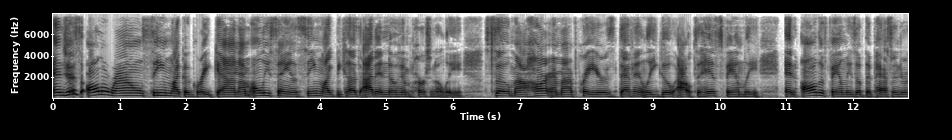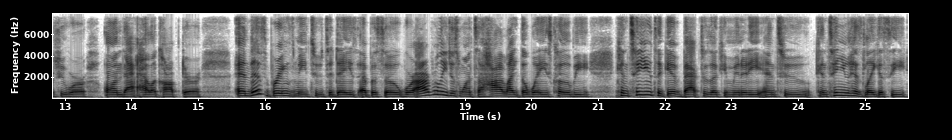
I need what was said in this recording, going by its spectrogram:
and just all around seemed like a great guy. And I'm only saying seemed like because I didn't know him personally. So my heart and my prayers definitely go out to his family and all the families of the passengers who were on that helicopter. And this brings me to today's episode where I really just want to highlight the ways Kobe continued to give back to the community and to continue his legacy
